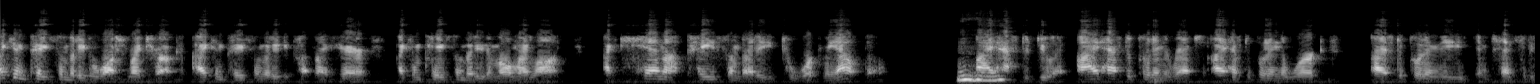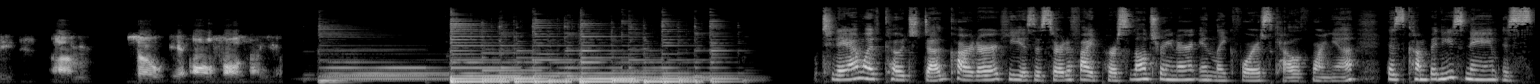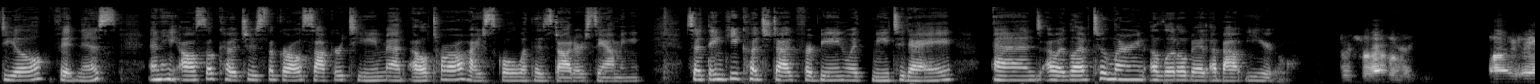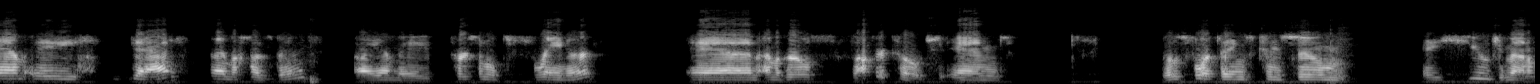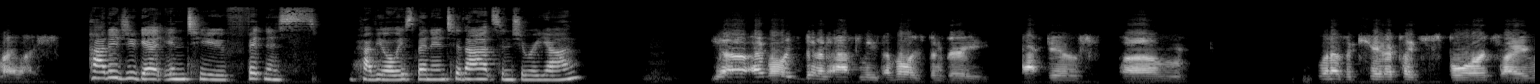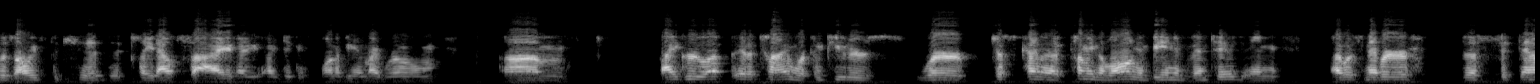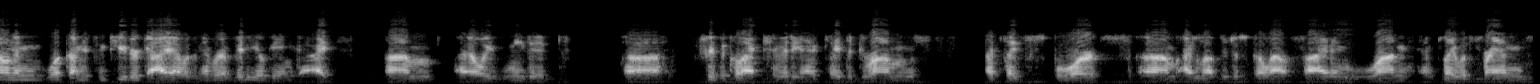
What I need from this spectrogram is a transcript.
I can pay somebody to wash my truck. I can pay somebody to cut my hair. I can pay somebody to mow my lawn. I cannot pay somebody to work me out though. Mm-hmm. I have to do it. I have to put in the reps. I have to put in the work. I have to put in the intensity. Um, so it all falls on you. Today I'm with Coach Doug Carter. He is a certified personal trainer in Lake Forest, California. His company's name is Steel Fitness, and he also coaches the girls soccer team at El Toro High School with his daughter Sammy. So thank you, Coach Doug, for being with me today. And I would love to learn a little bit about you. Thanks for having me. I am a dad. I'm a husband. I am a personal trainer. And I'm a girls soccer coach. And those four things consume a huge amount of my life. How did you get into fitness? Have you always been into that since you were young? Yeah, I've always been an athlete. I've always been very active. Um, when I was a kid, I played sports. I was always the kid that played outside. I, I didn't want to be in my room. Um, I grew up at a time where computers were just kind of coming along and being invented, and I was never the sit down and work on your computer guy. I was never a video game guy. Um, I always needed uh, physical activity. I played the drums. I played sports. Um, I love to just go outside and run and play with friends.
